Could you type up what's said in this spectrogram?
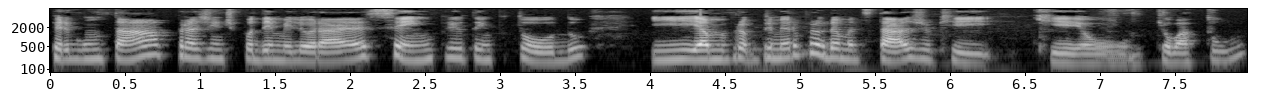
perguntar para a gente poder melhorar é sempre, o tempo todo. E é o meu primeiro programa de estágio que, que, eu, que eu atuo.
